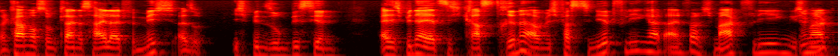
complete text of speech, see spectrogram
Dann kam noch so ein kleines Highlight für mich. Also ich bin so ein bisschen, also ich bin ja jetzt nicht krass drin, aber mich fasziniert Fliegen halt einfach. Ich mag Fliegen, ich Mhm. mag,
